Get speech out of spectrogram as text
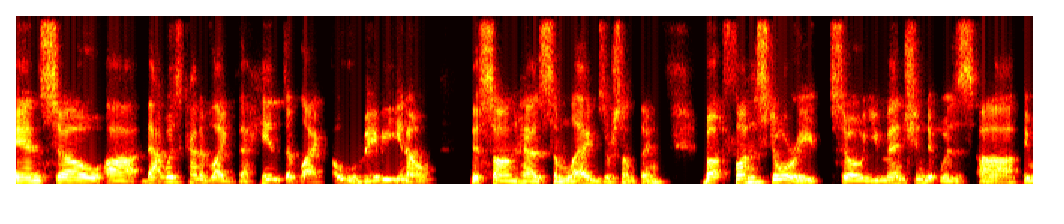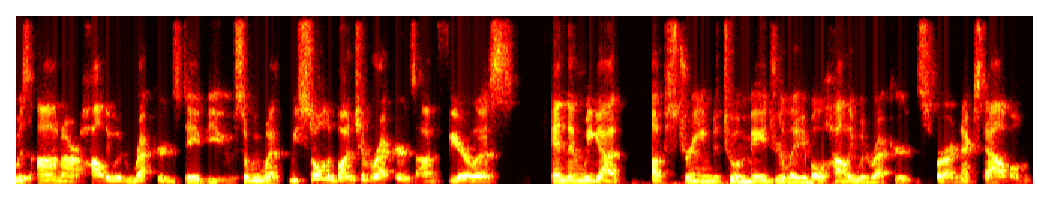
And so uh, that was kind of like the hint of like, oh, maybe, you know, this song has some legs or something. But fun story. So you mentioned it was uh, it was on our Hollywood Records debut. So we went, we sold a bunch of records on Fearless, and then we got upstreamed to a major label, Hollywood Records, for our next album.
